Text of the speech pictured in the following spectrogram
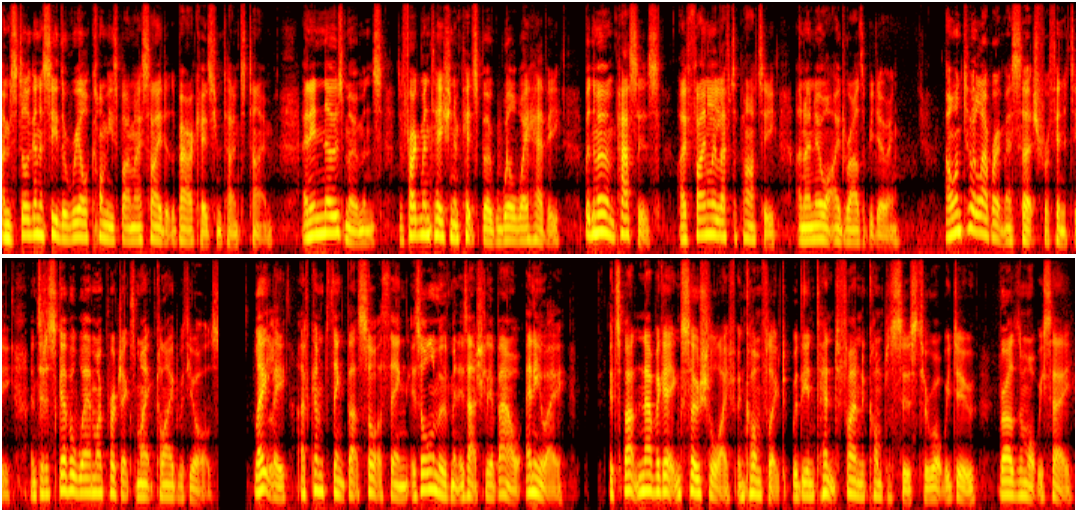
I'm still going to see the real commies by my side at the barricades from time to time. And in those moments, the fragmentation in Pittsburgh will weigh heavy. But the moment passes, I've finally left the party, and I know what I'd rather be doing. I want to elaborate my search for affinity, and to discover where my projects might collide with yours. Lately, I've come to think that sort of thing is all the movement is actually about, anyway. It's about navigating social life and conflict with the intent to find accomplices through what we do, rather than what we say.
